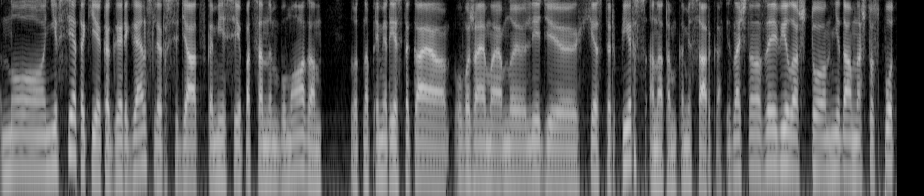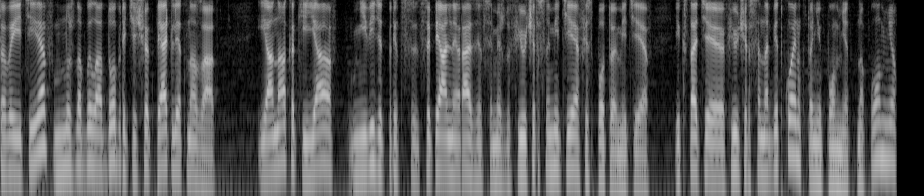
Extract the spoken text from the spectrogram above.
но не все такие, как Гэри Генслер, сидят в комиссии по ценным бумагам. Вот, например, есть такая уважаемая мною леди Хестер Пирс, она там комиссарка, и, значит, она заявила, что недавно, что спотовый ETF нужно было одобрить еще 5 лет назад. И она, как и я, не видит принципиальной разницы между фьючерсными ETF и спотовыми ETF. И, кстати, фьючерсы на биткоин, кто не помнит, напомню,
